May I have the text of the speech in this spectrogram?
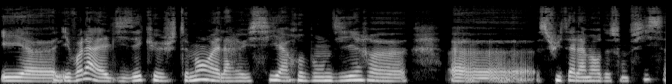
et, euh, et, voilà, elle disait que justement, elle a réussi à rebondir euh, euh, suite à la mort de son fils,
